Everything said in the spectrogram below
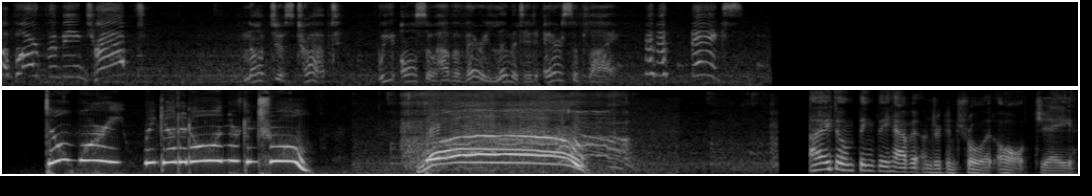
apart from being trapped. Not just trapped, we also have a very limited air supply. Thanks. Don't worry, we got it all under control. Whoa! I don't think they have it under control at all, Jay.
